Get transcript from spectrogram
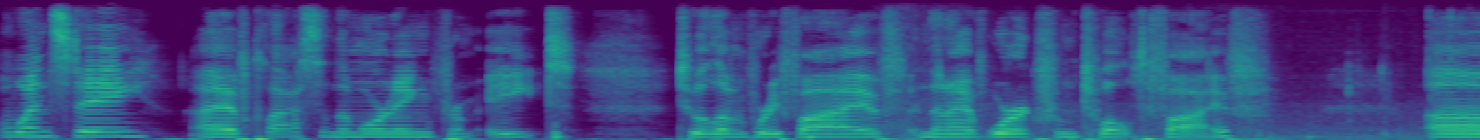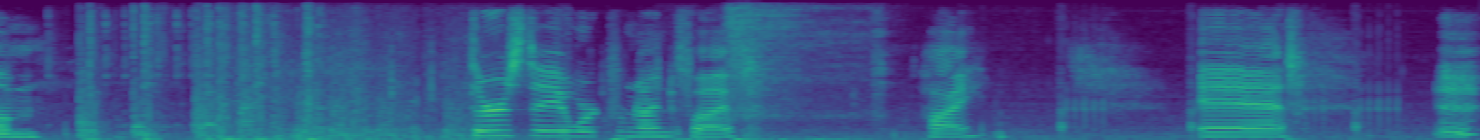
Wednesday, I have class in the morning from 8 to 11.45, and then I have work from 12 to 5. Um, Thursday I work from 9 to 5. Hi. And,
